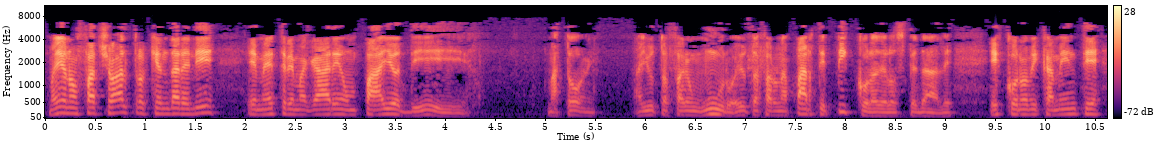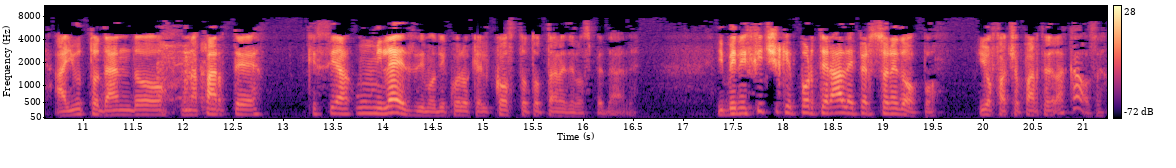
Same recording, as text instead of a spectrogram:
ma io non faccio altro che andare lì e mettere magari un paio di mattoni, aiuto a fare un muro, aiuto a fare una parte piccola dell'ospedale, economicamente aiuto dando una parte che sia un millesimo di quello che è il costo totale dell'ospedale. I benefici che porterà alle persone dopo, io faccio parte della causa.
